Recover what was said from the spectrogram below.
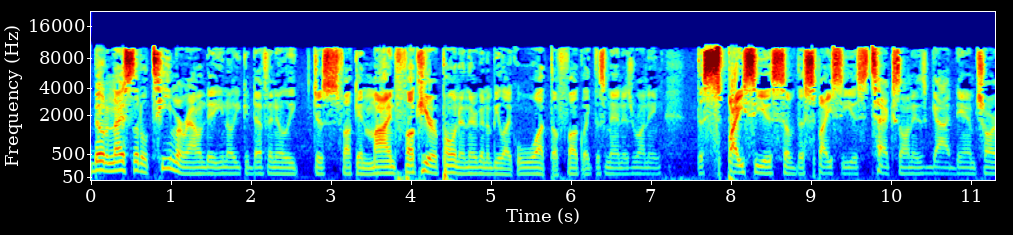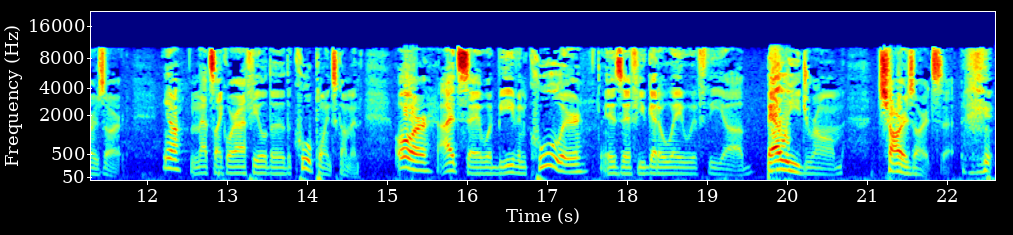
build a nice little team around it. You know, you could definitely just fucking mind fuck your opponent. They're gonna be like, "What the fuck?" Like this man is running the spiciest of the spiciest techs on his goddamn Charizard. You know, and that's like where I feel the the cool points come in. Or I'd say would be even cooler is if you get away with the uh, belly drum Charizard set.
